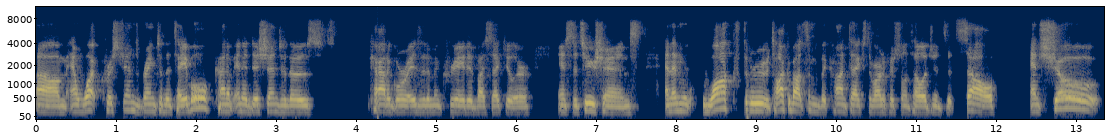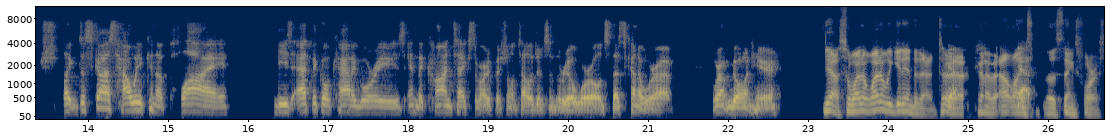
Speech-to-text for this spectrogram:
um, and what Christians bring to the table, kind of in addition to those categories that have been created by secular institutions and then walk through, talk about some of the context of artificial intelligence itself and show, like, discuss how we can apply these ethical categories in the context of artificial intelligence in the real world. So that's kind of where I'm, where I'm going here. Yeah. So why don't, why don't we get into that to yeah. uh, kind of outline yeah. those things for us?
